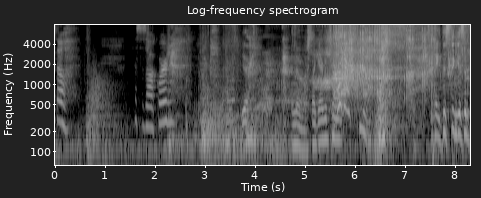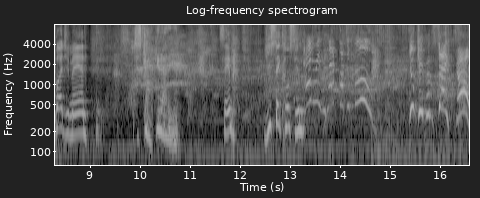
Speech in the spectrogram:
So, this is awkward. Yeah. I know. It's like every time. Hey, this thing isn't budging, man. Just go. Get out of here. Sam, you stay close to him. Henry, we gotta fucking move! You keep him safe. Go.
